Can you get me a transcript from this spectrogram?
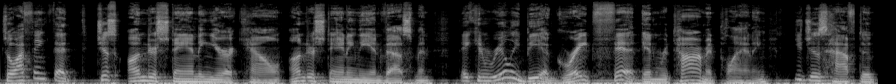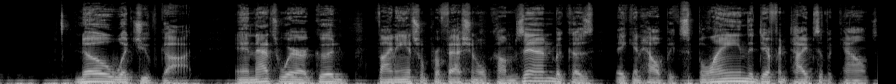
So I think that just understanding your account, understanding the investment, they can really be a great fit in retirement planning. You just have to know what you've got. And that's where a good financial professional comes in because they can help explain the different types of accounts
